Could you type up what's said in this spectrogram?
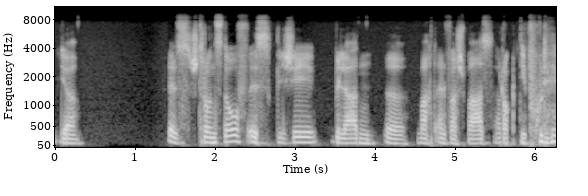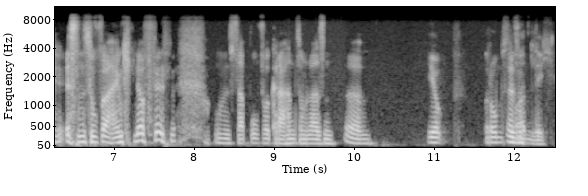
Ja. Ist strunzdoof, ist Klischee beladen, äh, macht einfach Spaß, rockt die Bude, ist ein super Heimkinofilm, um es Subwoofer krachen zu lassen. Ähm, jo, rums also, ordentlich.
